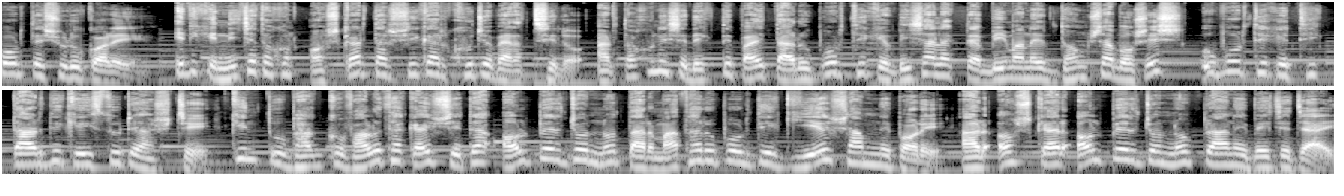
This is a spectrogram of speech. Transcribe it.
পড়তে শুরু করে। এদিকে নিচে তখন অস্কার তার শিকার খুঁজে বেড়াচ্ছিল, আর তখন এসে দেখতে পায় তার উপর থেকে বিশাল একটা বিমানের ধ্বংসাবশেষ, উপর থেকে ঠিক তার দিকেই ছুটে আসছে। কিন্তু ভাগ্য ভালো থাকায় সেটা অল্পের জন্য তার মাথার উপর দিয়ে গিয়ে সামনে পড়ে আর অস্কার অল্পের জন্য প্রাণে বেঁচে যায়।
